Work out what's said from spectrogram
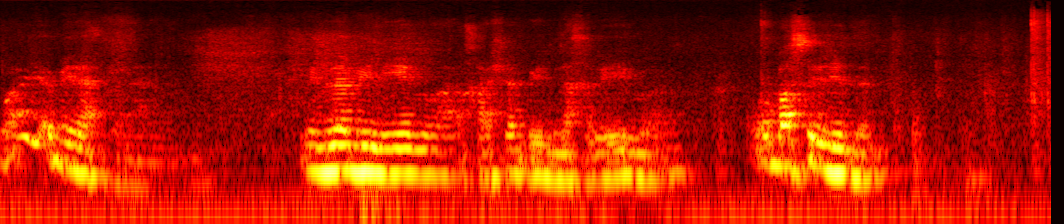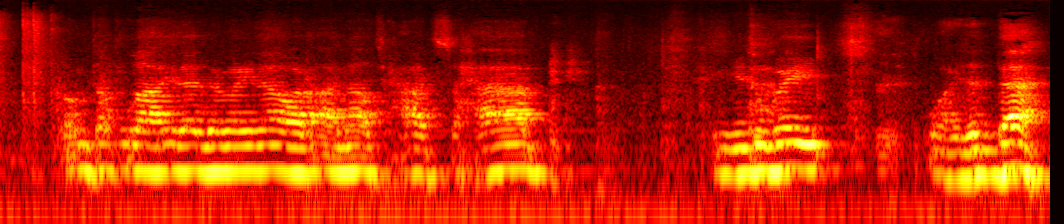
وأيامنا. من لبن وخشب النخل وبسيط جدا. قمت تطلع إلى زماننا ورأى ناطحات السحاب في دبي وجدة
